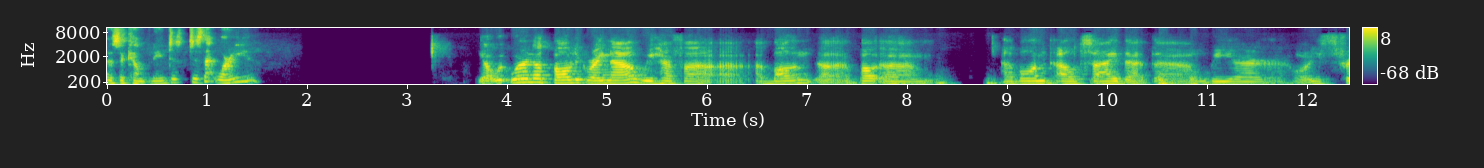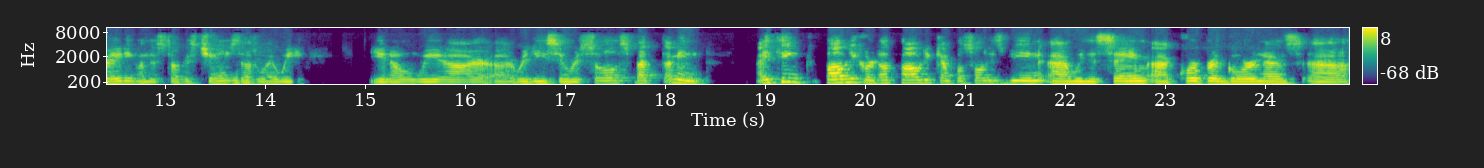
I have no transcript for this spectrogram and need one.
as a company. Does, does that worry you? Yeah, we're not public right now. We have a, a bond, uh, um, a bond outside that uh, we are or is trading on the stock exchange. That's where we you know, we are uh, releasing results. But I mean, I think public or not public, Camposol is being uh, with the same uh, corporate governance uh,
